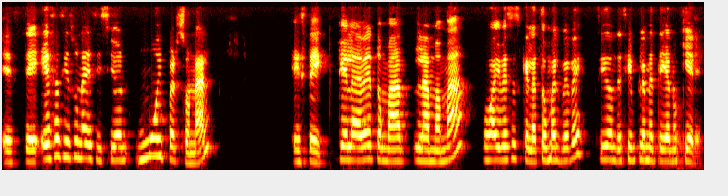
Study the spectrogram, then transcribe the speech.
Este, esa sí es una decisión muy personal, este, que la debe tomar la mamá o hay veces que la toma el bebé, ¿sí? Donde simplemente ya no quiere.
